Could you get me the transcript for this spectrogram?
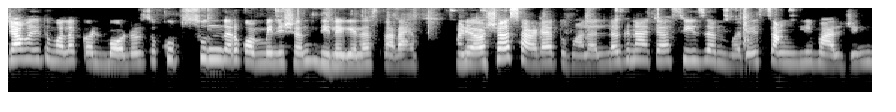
ज्यामध्ये तुम्हाला कट बॉर्डरचं खूप सुंदर कॉम्बिनेशन दिले गेलं असणार आहे. आणि अशा साड्या तुम्हाला लग्नाच्या सीझनमध्ये चांगली मार्जिन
